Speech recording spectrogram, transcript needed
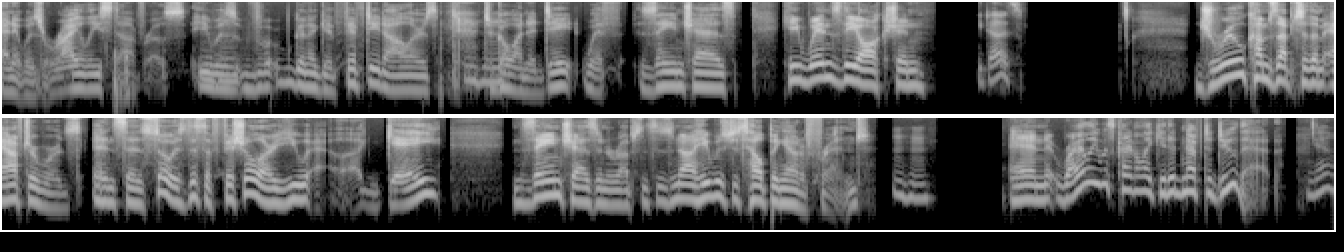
and it was riley stavros he was v- going to give $50 Mm-hmm. to go on a date with Zane Chaz. He wins the auction. He does. Drew comes up to them afterwards and says, So, is this official? Are you uh, gay? And Zane Chaz interrupts and says, No, he was just helping out a friend. Mm-hmm. And Riley was kind of like, You didn't have to do that. Yeah.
